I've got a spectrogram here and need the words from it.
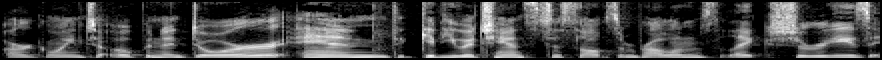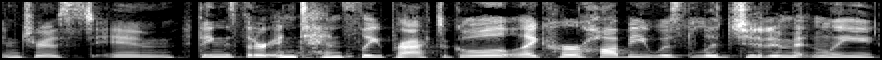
are going to open a door and give you a chance to solve some problems. Like Cherie's interest in things that are intensely practical, like her hobby was legitimately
